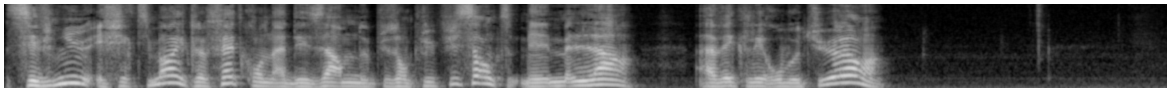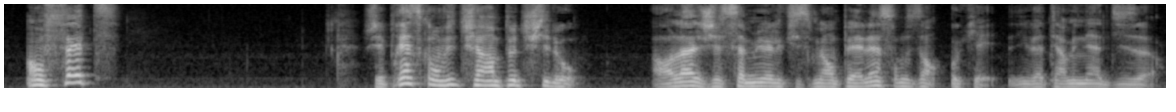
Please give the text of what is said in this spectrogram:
C'est venu effectivement avec le fait qu'on a des armes de plus en plus puissantes. Mais là, avec les robots tueurs, en fait, j'ai presque envie de faire un peu de philo. Alors là, j'ai Samuel qui se met en PLS en disant Ok, il va terminer à 10 heures.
